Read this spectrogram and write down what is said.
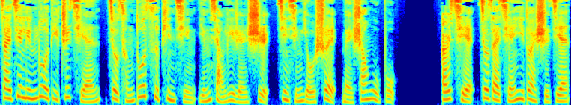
在禁令落地之前，就曾多次聘请影响力人士进行游说美商务部。而且就在前一段时间，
